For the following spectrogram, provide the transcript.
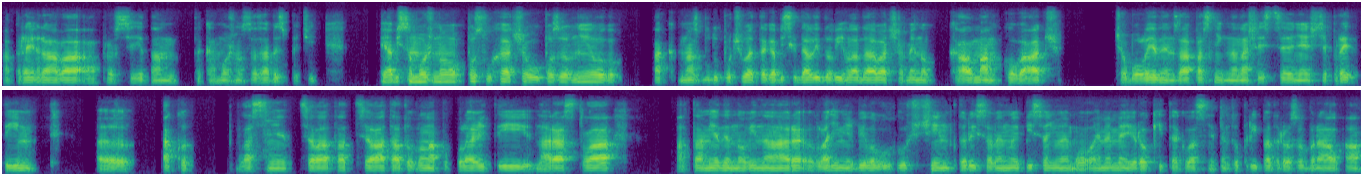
a prehráva a proste je tam taká možnosť sa zabezpečiť. Ja by som možno poslucháčov upozornil ak nás budú počúvať, tak aby si dali do vyhľadávača meno Kalman Kováč, čo bol jeden zápasník na našej scéne ešte predtým, eh, ako vlastne celá, tá, celá táto vlna popularity narastla a tam jeden novinár, Vladimír Bilov Hurščín, ktorý sa venuje písaniu o MMA roky, tak vlastne tento prípad rozobral a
